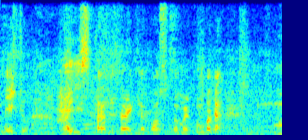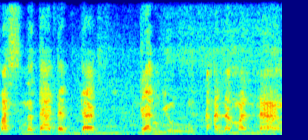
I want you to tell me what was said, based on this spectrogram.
medyo high standard na customer. Kumbaga, mas nadadagdagan yung kaalaman ng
